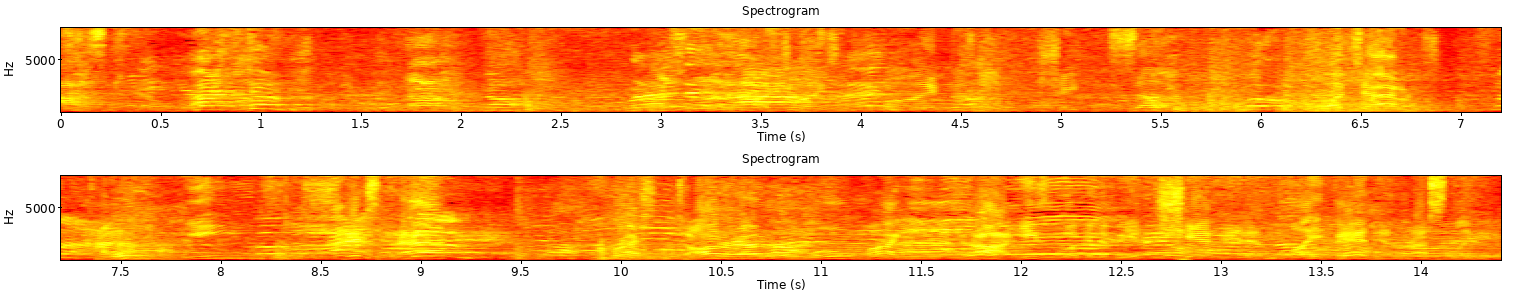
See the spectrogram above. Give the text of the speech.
Ask him. Absolutely not. Johnny's in fine physical shape himself. Clutch Adams, gold wings, six pack, fresh daughter out of the womb. My God, he's looking to be a champion in life and in wrestling.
